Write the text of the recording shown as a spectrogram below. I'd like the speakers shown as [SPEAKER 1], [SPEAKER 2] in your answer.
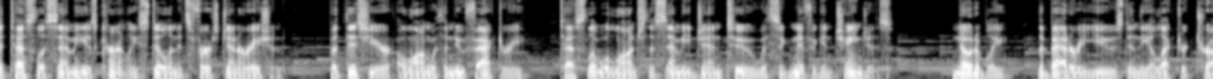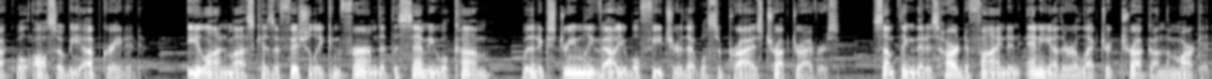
[SPEAKER 1] The Tesla Semi is currently still in its first generation, but this year, along with a new factory, Tesla will launch the Semi Gen 2 with significant changes. Notably, the battery used in the electric truck will also be upgraded. Elon Musk has officially confirmed that the Semi will come with an extremely valuable feature that will surprise truck drivers, something that is hard to find in any other electric truck on the market.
